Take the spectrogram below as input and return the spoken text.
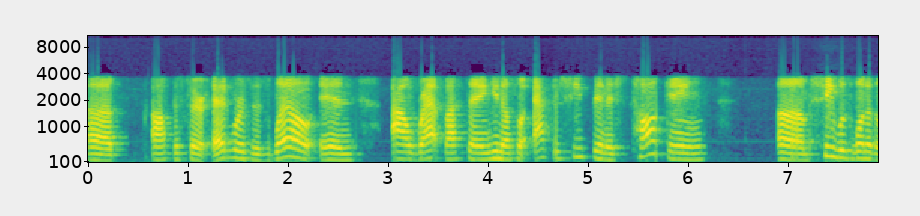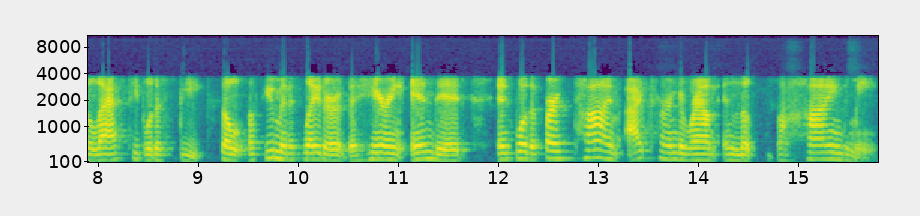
uh, Officer Edwards as well. And I'll wrap by saying, you know, so after she finished talking, um, she was one of the last people to speak. So a few minutes later, the hearing ended, and for the first time, I turned around and looked behind me.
